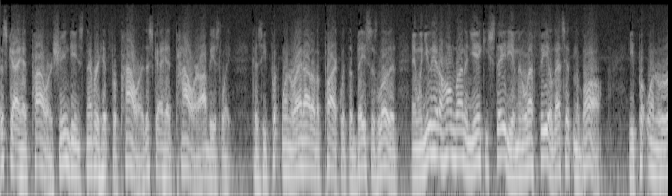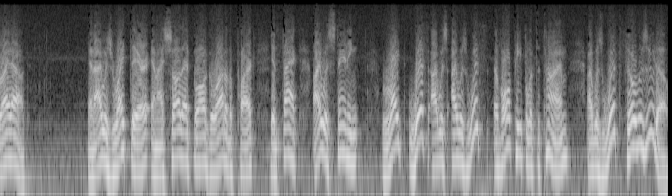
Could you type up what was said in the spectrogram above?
This guy had power. Shane Deans never hit for power. This guy had power, obviously, because he put one right out of the park with the bases loaded. And when you hit a home run in Yankee Stadium in left field, that's hitting the ball. He put one right out. And I was right there, and I saw that ball go out of the park. In fact, I was standing right with I was I was with of all people at the time. I was with Phil Rizzuto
